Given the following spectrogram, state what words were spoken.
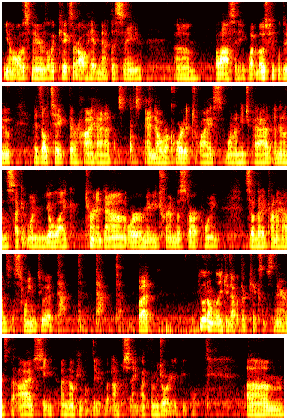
you know, all the snares, all the kicks are all hidden at the same um, velocity. What most people do is they'll take their hi-hat and they'll record it twice, one on each pad, and then on the second one you'll like turn it down or maybe trim the start point so that it kind of has a swing to it. But people don't really do that with their kicks and snares that I see. I know people do, but I'm just saying like the majority of people. Um,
